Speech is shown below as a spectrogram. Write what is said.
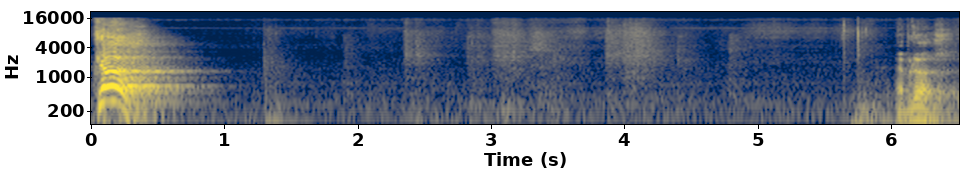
Ποιος! Εμπρός.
